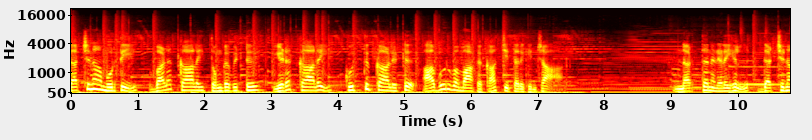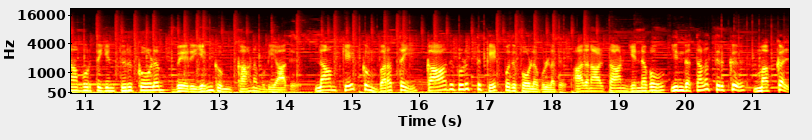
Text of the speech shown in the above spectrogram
தட்சிணாமூர்த்தி வலக்காலை தொங்கவிட்டு இடக்காலை குத்துக்காலிட்டு அபூர்வமாக காட்சி தருகின்றார். நர்த்தன நிலையில் தட்சிணாமூர்த்தியின் திருக்கோலம் வேறு எங்கும் காண முடியாது. நாம் கேட்கும் வரத்தை காது கொடுத்து கேட்பது போல உள்ளது. அதனால் தான் என்னவோ இந்த தலத்திற்கு மக்கள்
